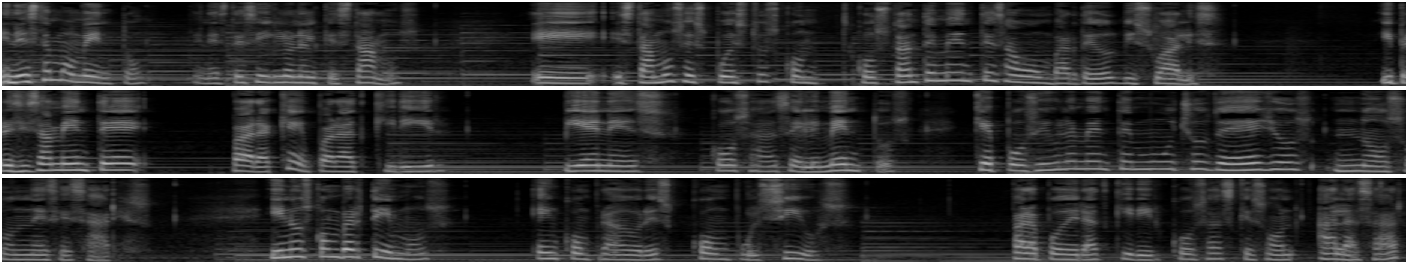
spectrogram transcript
En este momento, en este siglo en el que estamos, eh, estamos expuestos constantemente a bombardeos visuales. Y precisamente, ¿para qué? Para adquirir bienes, cosas, elementos que posiblemente muchos de ellos no son necesarios y nos convertimos en compradores compulsivos para poder adquirir cosas que son al azar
